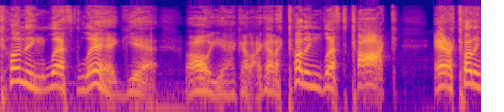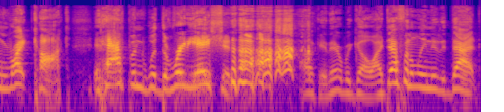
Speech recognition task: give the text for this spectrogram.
Cunning left leg. Yeah. Oh yeah, I got I got a cunning left cock and a cunning right cock. It happened with the radiation. okay, there we go. I definitely needed that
